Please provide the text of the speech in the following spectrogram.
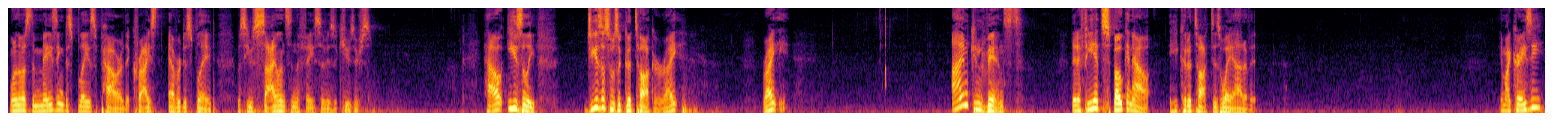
one of the most amazing displays of power that Christ ever displayed was he was silenced in the face of his accusers. How easily. Jesus was a good talker, right? Right? I'm convinced that if he had spoken out, he could have talked his way out of it. Am I crazy?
